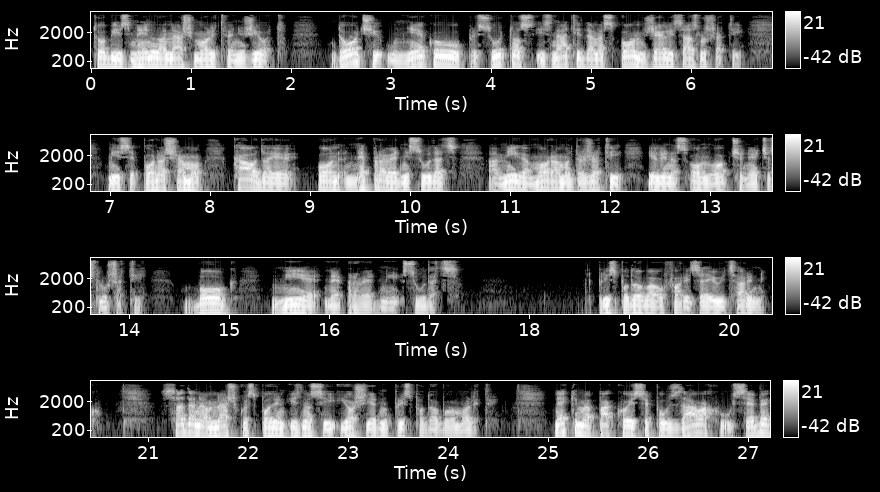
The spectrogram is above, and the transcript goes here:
to bi izmenilo naš molitveni život. Doći u njegovu prisutnost i znati da nas on želi saslušati. Mi se ponašamo kao da je on nepravedni sudac, a mi ga moramo držati ili nas on uopće neće slušati. Bog nije nepravedni sudac. Prispodoba o farizeju i cariniku. Sada nam naš gospodin iznosi još jednu prispodobu o molitvi. Nekima pak koji se pouzdavahu u sebe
